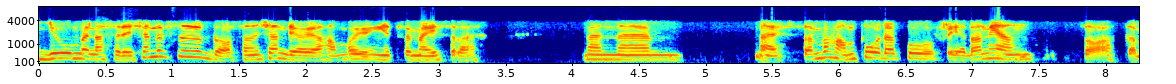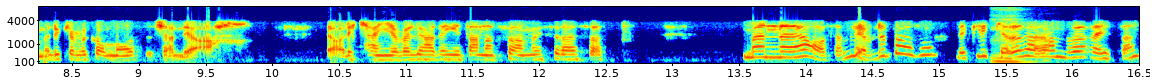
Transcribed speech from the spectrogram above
Jo, men alltså det kändes ju bra. Sen kände jag ju, han var ju inget för mig sådär. Men ehm, nej, sen var han på där på fredagen igen. Sa att ja, men du kan väl komma och så kände jag, ah, ja det kan jag väl, jag hade inget annat för mig sådär så att. Men eh, ja, sen blev det bara så. Det klickade där andra dejten.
